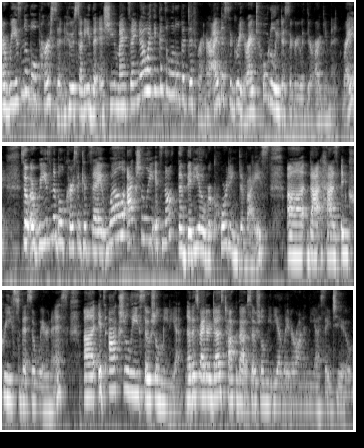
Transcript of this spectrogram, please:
a reasonable person who studied the issue might say, no, I think it's a little bit different, or I disagree, or I totally disagree with your argument, right? So a reasonable person could say, well, actually, it's not the video recording device uh, that has increased this awareness. Uh, it's actually social media. Now, this writer does talk about social media later on in the essay too.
